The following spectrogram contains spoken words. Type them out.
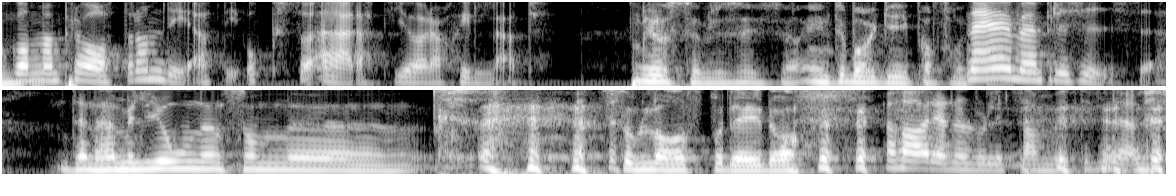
Och om man pratar om det, att det också är att göra skillnad. Just det, precis. Ja. Inte bara gripa folk. Nej, men precis. Den här miljonen som, eh, som lades på dig då. Jag har redan dåligt samvete för den.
